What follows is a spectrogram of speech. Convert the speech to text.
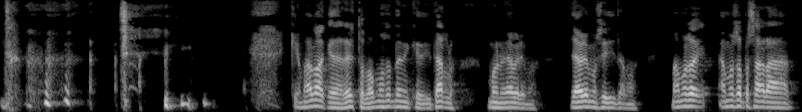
Qué mal va a quedar esto, vamos a tener que editarlo. Bueno, ya veremos, ya veremos si editamos. Vamos a, vamos a pasar a,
